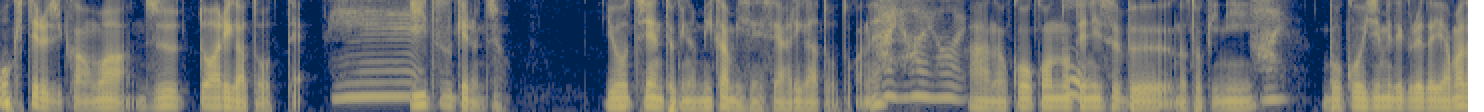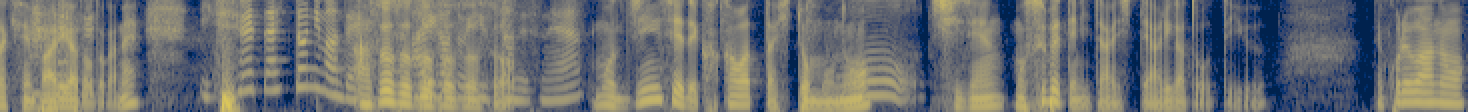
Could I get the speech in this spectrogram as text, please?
起きてる時間はずっとありがとうって言い続けるんですよ幼稚園の時の三上先生ありがとうとかね、はいはいはい。あの高校のテニス部の時にはい、僕をいじめてくれた山崎先輩ありがとうとかね。いじめた人にまであそうそうそうそうそう。そうね。もう人生で関わった人物おー。自然もう全てに対してありがとうっていう。でこれはあの、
